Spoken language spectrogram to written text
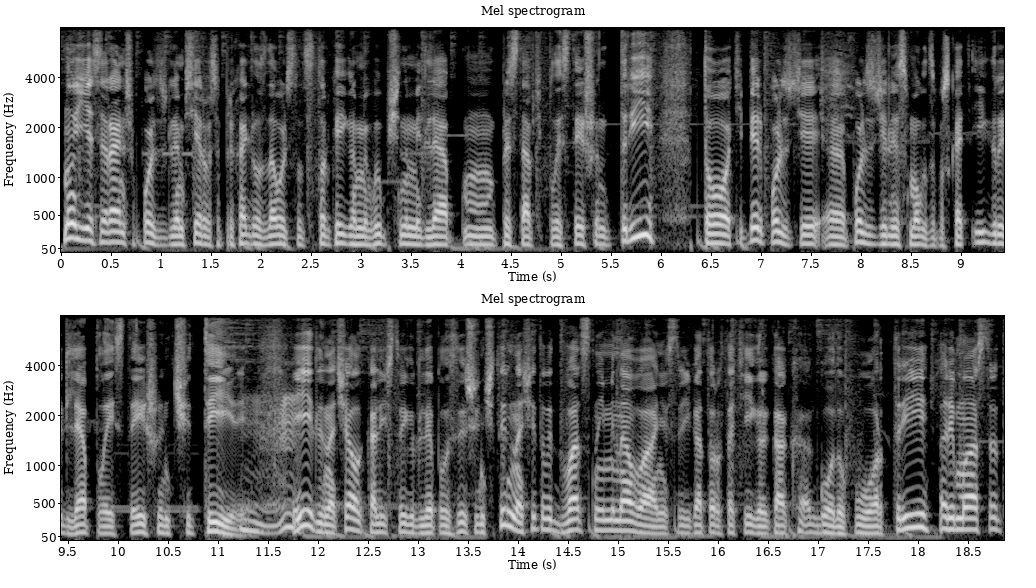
Но если раньше пользователям сервиса приходилось довольствоваться только играми, выпущенными для, представьте, PlayStation 3, то теперь пользователи, э, пользователи смогут запускать игры для PlayStation 4. Mm-hmm. И для начала количество игр для PlayStation 4 насчитывает 20 наименований, среди которых такие игры, как God of War 3 Remastered,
